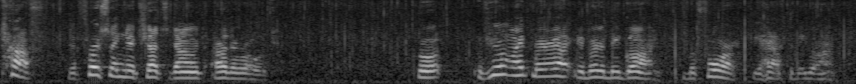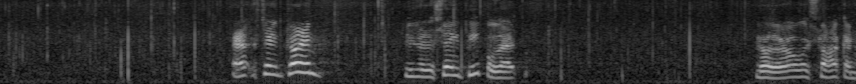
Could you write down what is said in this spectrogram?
tough, the first thing that shuts down are the roads. So if you don't like where you're at, you better be gone before you have to be gone. At the same time, these are the same people that, you know, they're always talking,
